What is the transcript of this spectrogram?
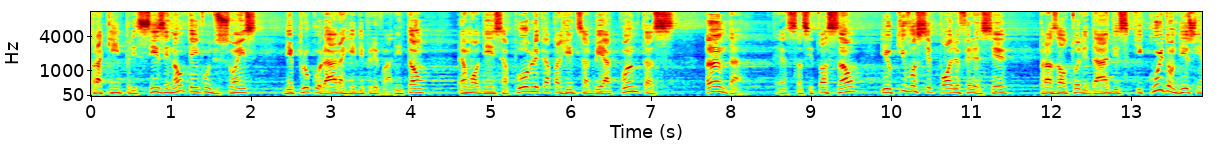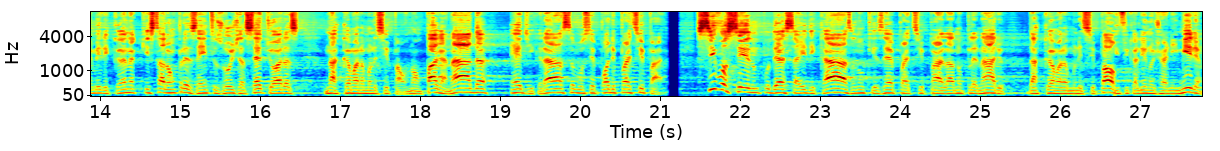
para quem precisa e não tem condições de procurar a rede privada. Então, é uma audiência pública para a gente saber a quantas anda essa situação e o que você pode oferecer para as autoridades que cuidam disso em Americana, que estarão presentes hoje às 7 horas na Câmara Municipal. Não paga nada, é de graça, você pode participar. Se você não puder sair de casa, não quiser participar lá no plenário da Câmara Municipal, que fica ali no Jardim Miriam,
